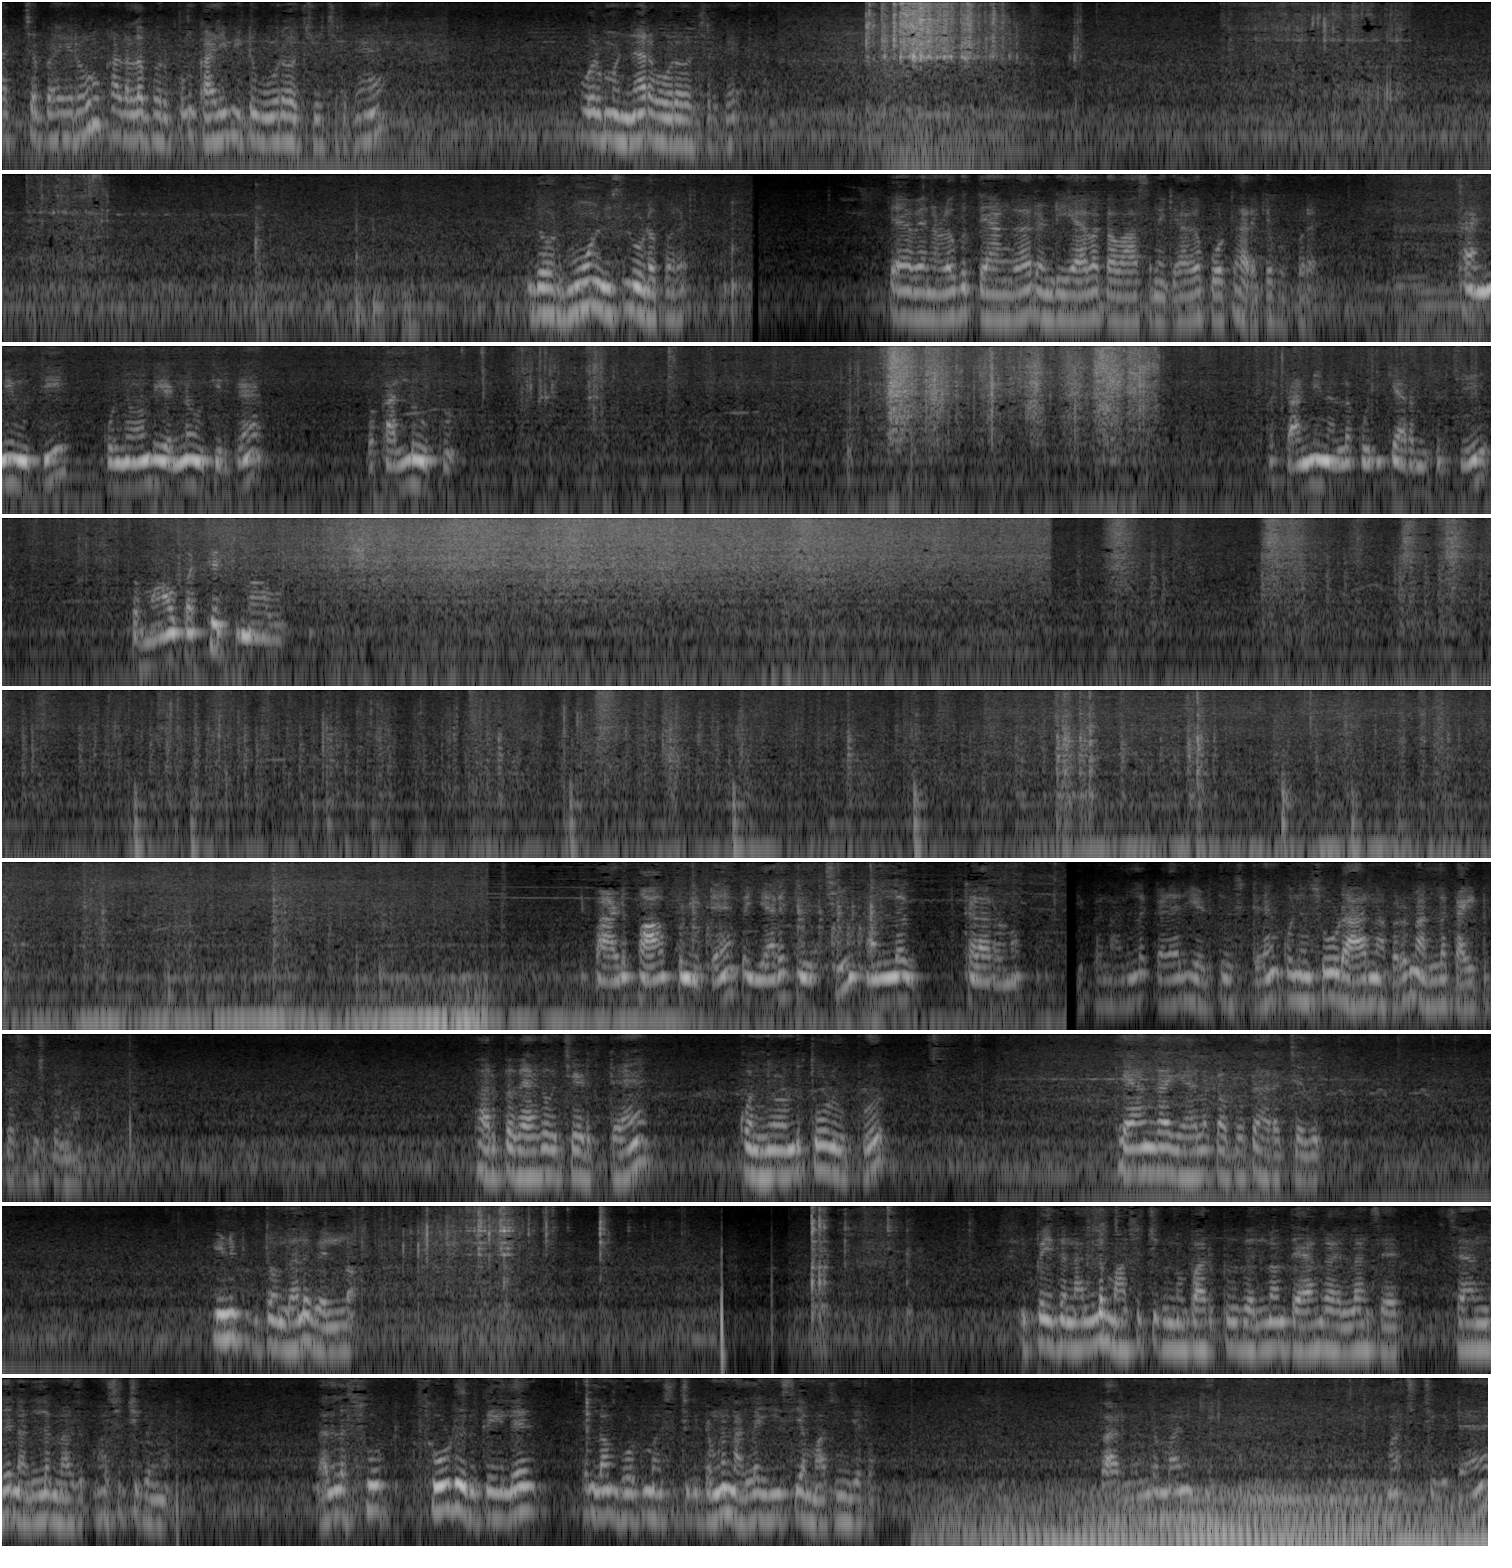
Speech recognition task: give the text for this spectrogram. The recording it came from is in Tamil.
பச்சை பயிரும் கடலைப்பருப்பும் கழுவிட்டு ஊற வச்சு வச்சுருக்கேன். ஒரு மணி நேரம் ஊற வச்சுருக்கேன். இது ஒரு மூணு விசில் விட போகிறேன் தேவையான அளவுக்கு தேங்காய் ரெண்டு ஏலக்காய் வாசனைக்காக போட்டு அரைக்க போகிறேன் தண்ணி ஊற்றி கொஞ்சோண்டு எண்ணெய் ஊற்றிருக்கேன் இப்போ கல் உப்பு. இப்போ தண்ணி நல்லா கொதிக்க ஆரம்பிச்சிருச்சு. இப்போ மாவு பச்சரிசி மாவு. இப்போ அடுப்பு ஆஃப் பண்ணிட்டேன் இப்போ இறக்கி வச்சு நல்லா கிளறணும். இப்போ நல்லா கிளறி எடுத்து வச்சிட்டேன். கொஞ்சம் சூடு ஆறின பிறகு நல்லா கைட்டு பிசைஞ்சுக்கணும். பருப்பை வேக வச்சு எடுத்துட்டேன். கொஞ்சோண்டு தூள் உப்பு தேங்காய் ஏலக்காய் போட்டு அரைச்சது. இனிப்புக்கு தந்தாலும் வெல்லம். இப்போ இதை நல்லா மசிச்சுக்கணும். பருப்பு வெல்லம் தேங்காய் எல்லாம் சேர்த்து. சேர்ந்து நல்லா மசி மசிச்சுக்கணும் நல்லா சூட் சூடு இருக்கையில் எல்லாம் போட்டு மசிச்சுக்கிட்டோம்னா நல்லா ஈஸியாக மசிஞ்சிடும் பாருங்கள் இந்த மணிக்கு மசிச்சுக்கிட்டேன்.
